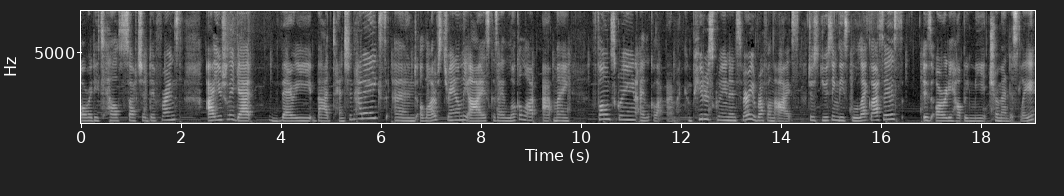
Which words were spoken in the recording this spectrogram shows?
already tell such a difference. I usually get very bad tension headaches and a lot of strain on the eyes because I look a lot at my phone screen, I look a lot at my computer screen and it's very rough on the eyes. Just using these blue light glasses is already helping me tremendously.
